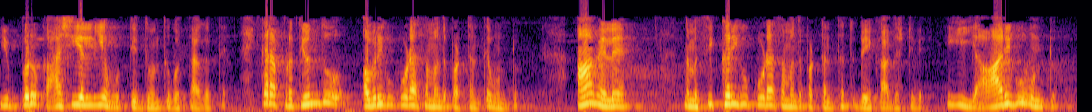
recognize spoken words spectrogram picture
ಇಬ್ಬರು ಕಾಶಿಯಲ್ಲಿಯೇ ಹುಟ್ಟಿದ್ದು ಅಂತ ಗೊತ್ತಾಗುತ್ತೆ. ಈ ಪ್ರತಿಯೊಂದು ಅವರಿಗೂ ಕೂಡ ಸಂಬಂಧಪಟ್ಟಂತೆ ಉಂಟು. ಆಮೇಲೆ ನಮ್ಮ ಸಿಖ್ಖರಿಗೂ ಕೂಡ ಸಂಬಂಧಪಟ್ಟಂಥದ್ದು ಬೇಕಾದಷ್ಟಿವೆ. ಈಗ ಯಾರಿಗೂ ಉಂಟು.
